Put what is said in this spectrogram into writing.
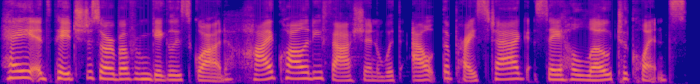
Hey, it's Paige DeSorbo from Giggly Squad. High quality fashion without the price tag. Say hello to Quince.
